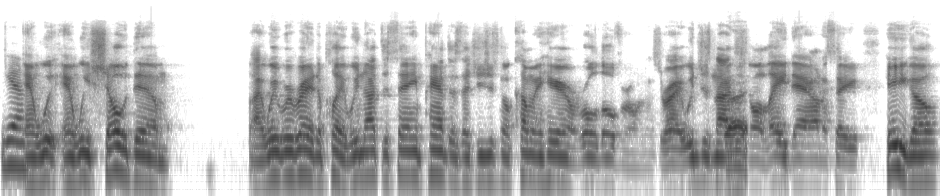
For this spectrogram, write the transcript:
Yeah. And we and we showed them like we were ready to play. We're not the same Panthers that you just gonna come in here and roll over on us, right? We're just not right. just gonna lay down and say, "Here you go,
